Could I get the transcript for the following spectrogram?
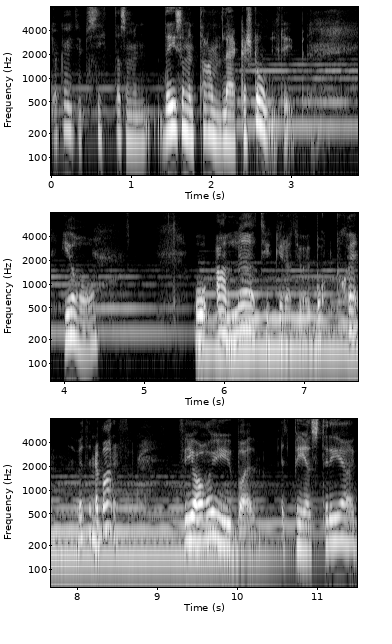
jag kan ju typ sitta som en, det är som en tandläkarstol typ. Ja. Och alla tycker att jag är bortskämd. Jag vet inte varför. För jag har ju bara ett PS3,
